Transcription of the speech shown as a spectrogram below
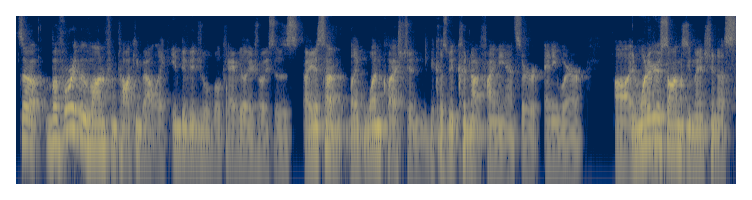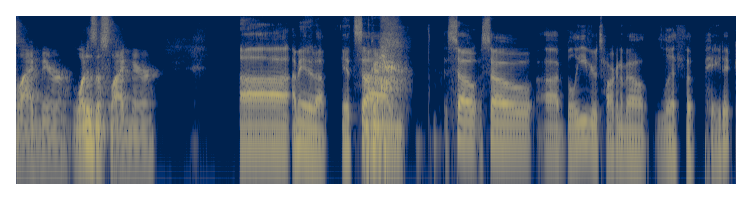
So before we move on from talking about like individual vocabulary choices, I just have like one question because we could not find the answer anywhere. Uh, in one of your songs, you mentioned a slag mirror. What is a slag mirror? uh i made it up it's Okay. um so so i believe you're talking about lithopedic.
